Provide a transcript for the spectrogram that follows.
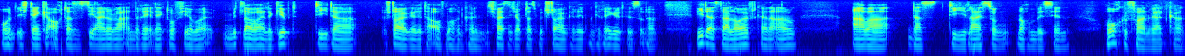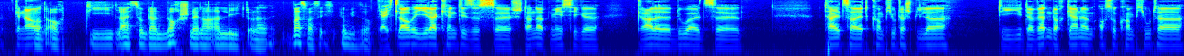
Und ich denke auch, dass es die eine oder andere Elektrofirma mittlerweile gibt, die da Steuergeräte aufmachen können. Ich weiß nicht, ob das mit Steuergeräten geregelt ist oder wie das da läuft, keine Ahnung. Aber dass die Leistung noch ein bisschen hochgefahren werden kann. Genau. Und auch die Leistung dann noch schneller anliegt oder was weiß ich, irgendwie so. Ja, ich glaube, jeder kennt dieses äh, standardmäßige gerade du als äh, Teilzeit-Computerspieler, die, da werden doch gerne auch so Computer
